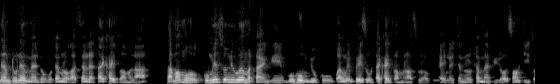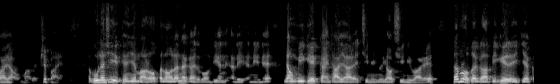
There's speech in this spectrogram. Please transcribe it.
နမ်တိုနဲ့မန်တုံကိုတက်မတော်ကဆက်လက်တိုက်ခိုက်သွားမလားဒါမှမဟုတ်ကိုမင်းဆွေးနွေးပွဲမတိုင်ခင်မိုးကုတ်မြို့ကိုဝိုင်းဝန်းပိတ်ဆို့တိုက်ခိုက်သွားမလားဆိုတော့ကိုလည်းကျွန်တော်တို့ထပ်မံပြီးတော့စောင့်ကြည့်သွားရအောင်ပါပဲဖြစ်ပါတယ် အခုလက်ရှိအခင်းချင်းမှာတော့ပလောင်လက်နက်ကိုင်သဘော DNL အနေနဲ့မြောင်မီကဲကင်ထားရတဲ့အခြေအနေမျိုးရောက်ရှိနေပါတယ်။တပ်မတော်ဘက်ကပြီးခဲ့တဲ့ရက်က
